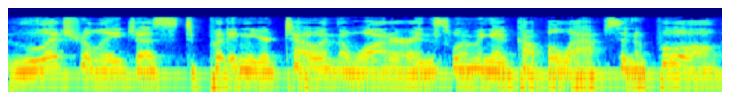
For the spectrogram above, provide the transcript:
literally just putting your toe in the water and swimming a couple laps in a pool,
